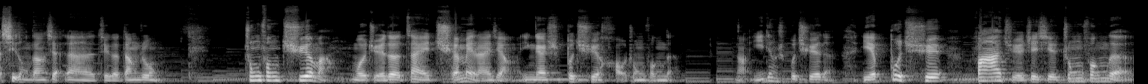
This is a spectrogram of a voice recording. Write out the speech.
系统当下，呃，这个当中，中锋缺嘛？我觉得在全美来讲，应该是不缺好中锋的，啊，一定是不缺的，也不缺挖掘这些中锋的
